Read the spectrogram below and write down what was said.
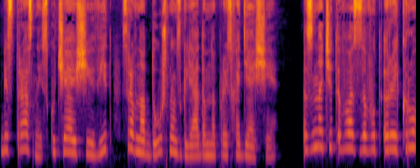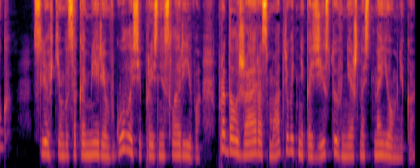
бесстрастный, скучающий вид с равнодушным взглядом на происходящее. «Значит, вас зовут Рэй Крок?» С легким высокомерием в голосе произнесла Рива, продолжая рассматривать неказистую внешность наемника.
